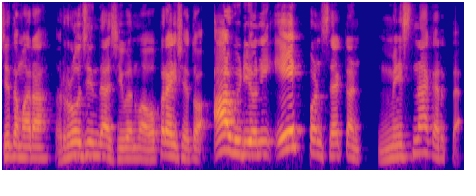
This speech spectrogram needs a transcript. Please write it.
જે તમારા રોજિંદા જીવનમાં વપરાય છે. તો આ વિડીયોની એક પણ સેકન્ડ મિસ ના કરતા.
